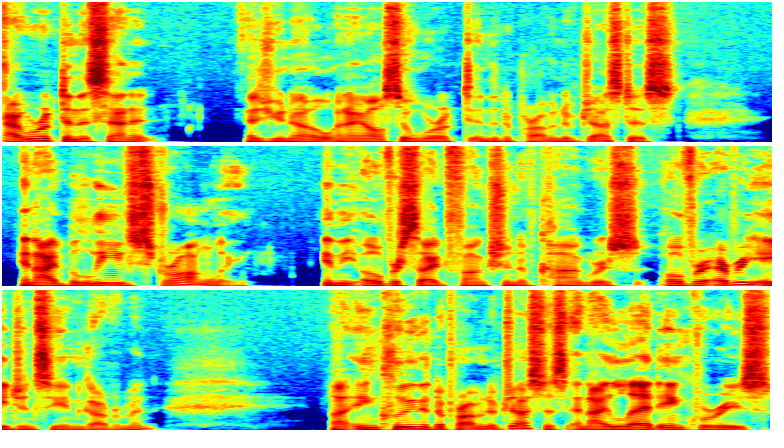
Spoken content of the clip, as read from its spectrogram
I worked in the Senate, as you know, and I also worked in the Department of Justice. And I believe strongly in the oversight function of Congress over every agency in government, uh, including the Department of Justice. And I led inquiries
